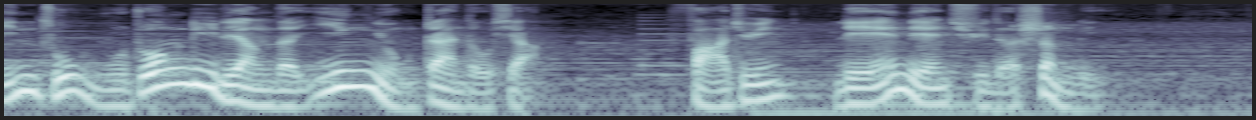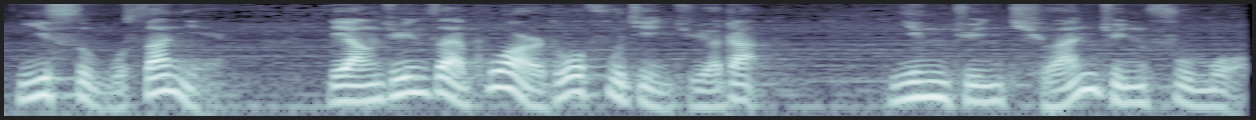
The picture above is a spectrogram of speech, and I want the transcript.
民族武装力量的英勇战斗下，法军。连连取得胜利。一四五三年，两军在波尔多附近决战，英军全军覆没。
